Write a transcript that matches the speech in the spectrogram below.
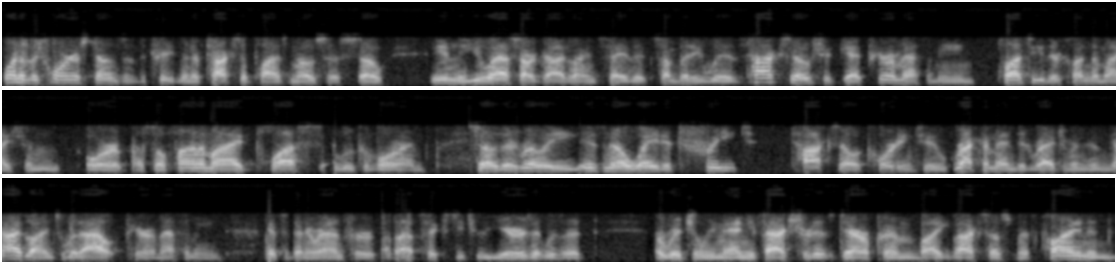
one of the cornerstones of the treatment of toxoplasmosis. So in the U.S., our guidelines say that somebody with toxo should get pyrimethamine plus either clindamycin or sulfonamide plus leucovorin. So there really is no way to treat toxo according to recommended regimens and guidelines without pyrimethamine. It's been around for about 62 years. It was a, originally manufactured as Daraprim by GlaxoSmithKline and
